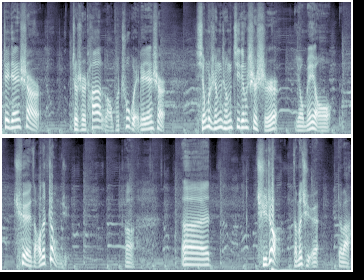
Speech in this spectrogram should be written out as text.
这件事儿就是他老婆出轨这件事儿，形不形成既定事实，有没有确凿的证据？啊，呃，取证怎么取，对吧？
